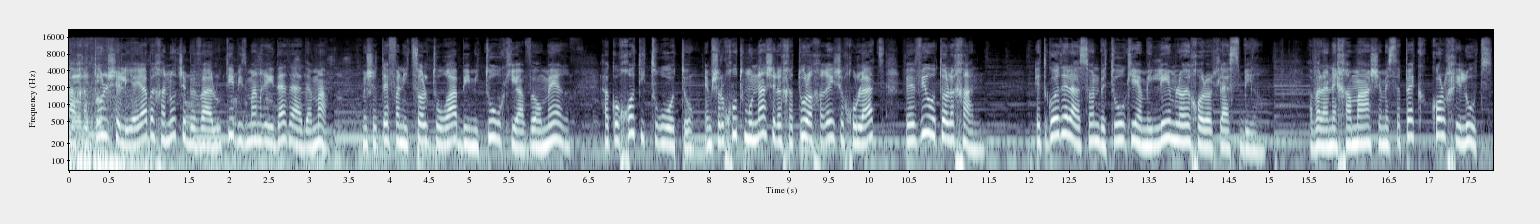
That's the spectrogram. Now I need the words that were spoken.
החתול שלי היה בחנות שבבעלותי בזמן רעידת האדמה. משתף הניצול טוראבי מטורקיה ואומר, הכוחות איתרו אותו. הם שלחו תמונה של החתול אחרי שחולץ והביאו אותו לכאן. את גודל האסון בטורקיה מילים לא יכולות להסביר. אבל הנחמה שמספק כל חילוץ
